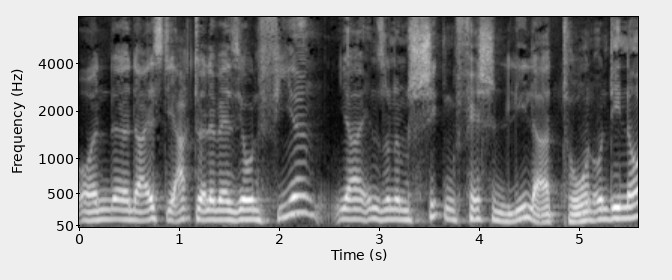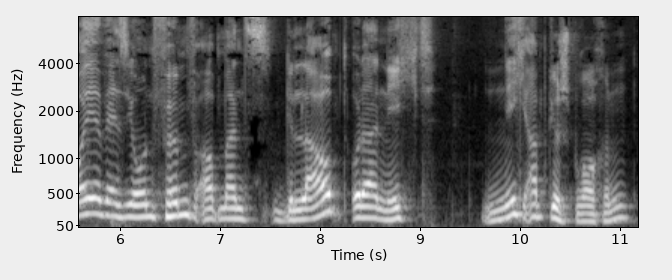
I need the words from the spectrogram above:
Und äh, da ist die aktuelle Version 4 ja in so einem schicken Fashion lila Ton und die neue Version 5, ob man es glaubt oder nicht, nicht abgesprochen,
